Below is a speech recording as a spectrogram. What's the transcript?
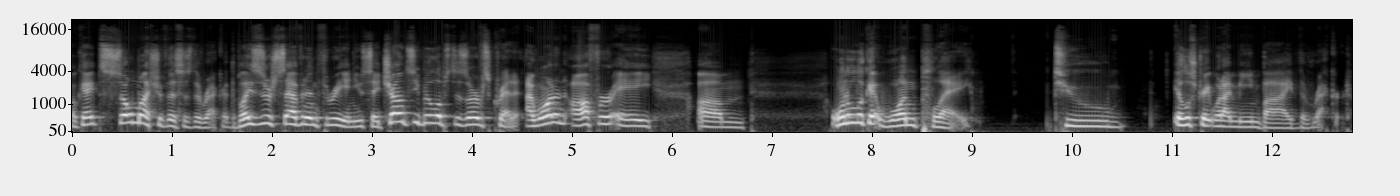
Okay? So much of this is the record. The Blazers are seven and three, and you say Chauncey Billups deserves credit. I want to offer a um, I want to look at one play to illustrate what I mean by the record.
